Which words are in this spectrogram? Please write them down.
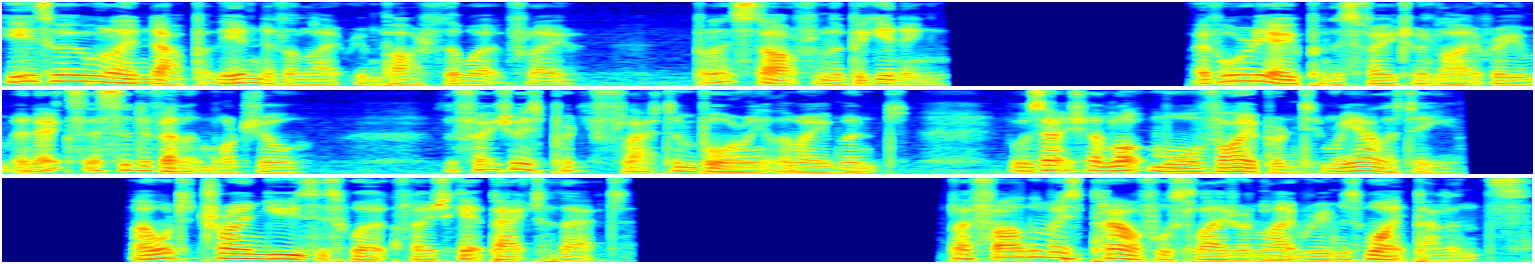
Here's where we'll end up at the end of the Lightroom part of the workflow, but let's start from the beginning. I've already opened this photo in Lightroom and accessed the Develop module. The photo is pretty flat and boring at the moment, but was actually a lot more vibrant in reality. I want to try and use this workflow to get back to that. By far the most powerful slider in Lightroom is white balance.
